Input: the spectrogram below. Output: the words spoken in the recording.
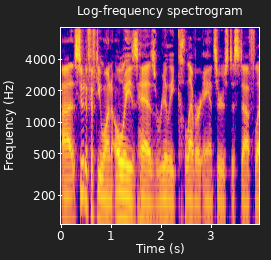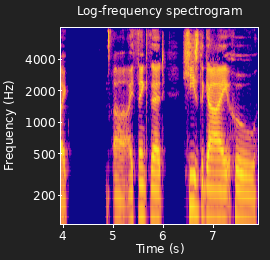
uh, Suda fifty one always has really clever answers to stuff like uh, I think that he's the guy who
